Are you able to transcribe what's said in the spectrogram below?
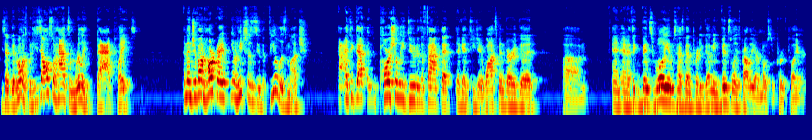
He's had good moments, but he's also had some really bad plays. And then Javon Hargrave, you know, he just doesn't see the field as much. I think that partially due to the fact that again, TJ Watt's been very good. Um, and and I think Vince Williams has been pretty good. I mean, Vince Williams probably our most improved player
